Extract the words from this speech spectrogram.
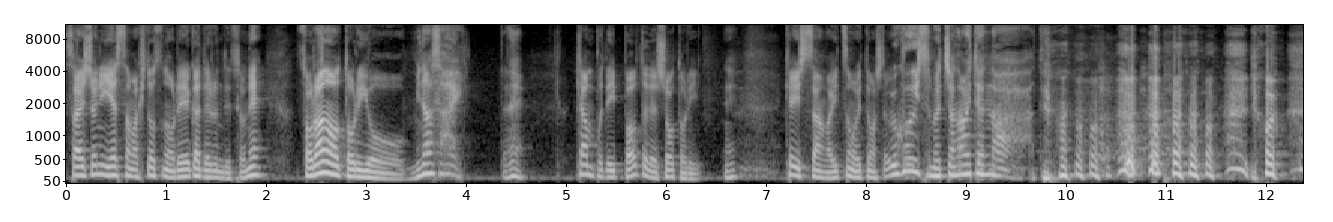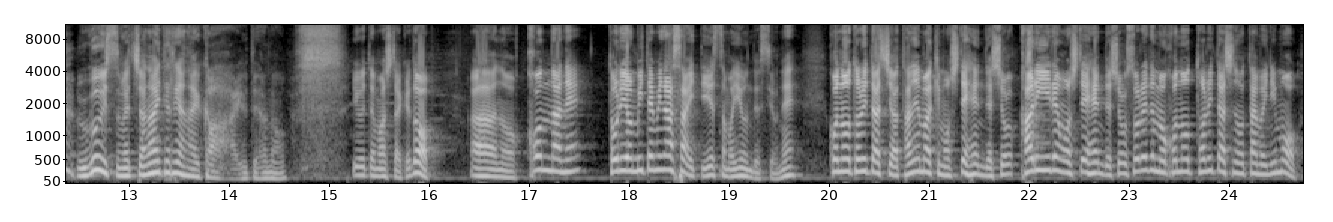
最初にイエス様一つの例が出るんですよね。空の鳥を見なさい。ってね。キャンプでいっぱいおったでしょ、鳥。ね。ケイシさんがいつも言ってました「ウグイスめっちゃ泣いてんな」って「ウグイスめっちゃ泣いてるやないか」言うてあの言うてましたけどあのこんなね鳥を見てみなさいってイエス様言うんですよね。この鳥たちは種まきもしてへんでしょ。借り入れもしてへんでしょ。それでもこの鳥たちのためにも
